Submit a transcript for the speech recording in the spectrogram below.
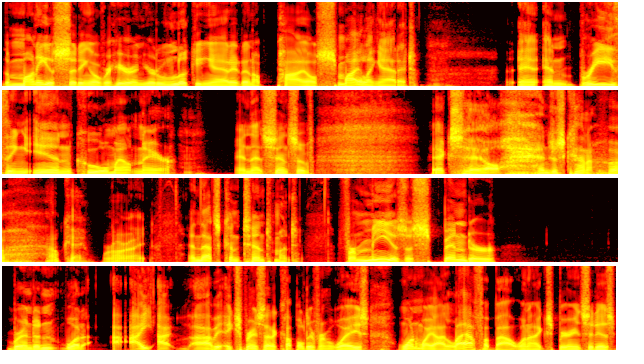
the money is sitting over here, and you're looking at it in a pile, smiling at it, and, and breathing in cool mountain air, and that sense of exhale, and just kind of, oh, okay, we're all right, and that's contentment. For me as a spender, Brendan, what I, I I experienced that a couple different ways. One way I laugh about when I experience it is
